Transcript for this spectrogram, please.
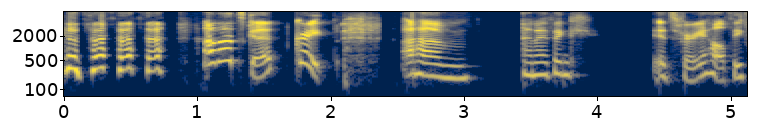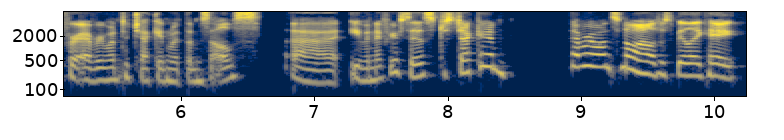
that's good. Great. Um, and I think it's very healthy for everyone to check in with themselves. Uh, even if you're cis, just check in every once in a while. Just be like, "Hey,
